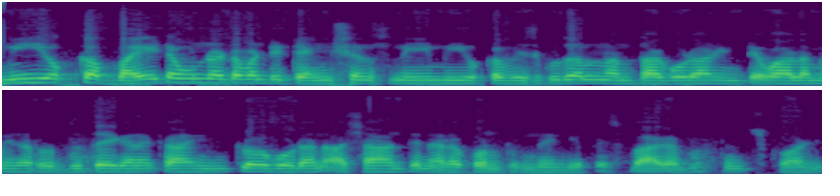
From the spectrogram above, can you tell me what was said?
మీ యొక్క బయట ఉన్నటువంటి టెన్షన్స్ని మీ యొక్క విసుగుదలనంతా కూడా ఇంటి వాళ్ళ మీద రుద్దుతే కనుక ఇంట్లో కూడా అశాంతి నెలకొంటుంది అని చెప్పేసి బాగా గుర్తుంచుకోండి.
